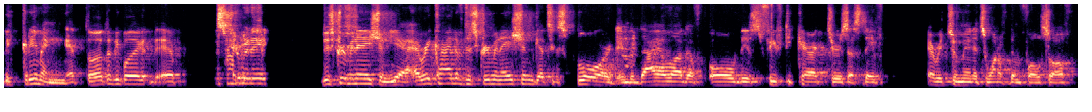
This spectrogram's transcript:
discrimen, eh, todo este tipo de, de Discriminate. Discrimination yeah every kind of discrimination gets explored in the dialogue of all these 50 characters as they've every two minutes one of them falls off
